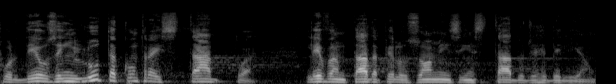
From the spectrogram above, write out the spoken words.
por Deus em luta contra a estátua levantada pelos homens em estado de rebelião.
